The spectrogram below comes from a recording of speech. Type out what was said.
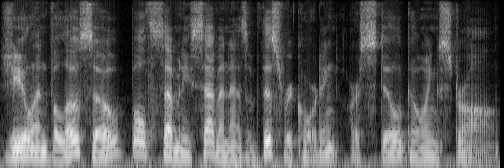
Gil and Veloso, both 77 as of this recording, are still going strong.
